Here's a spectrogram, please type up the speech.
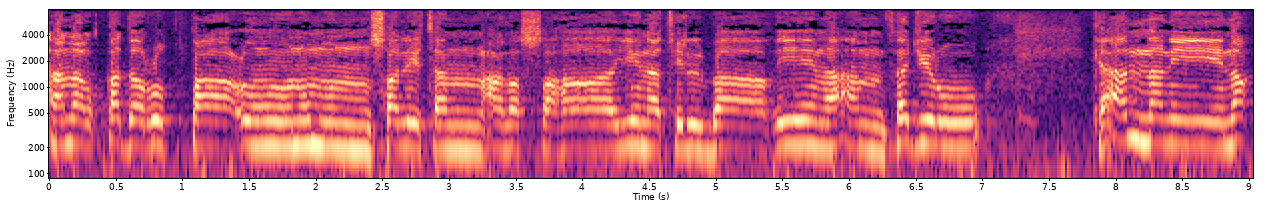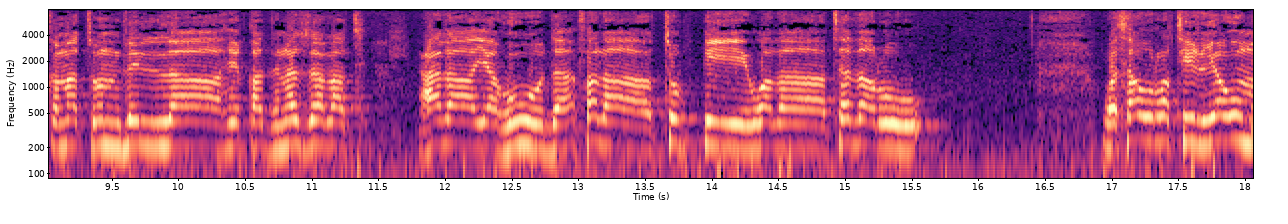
أنا القدر الطاعون منصلتا على الصهاينة الباغين أنفجروا كأنني نقمة لله قد نزلت على يهود فلا تبقي ولا تذر وثورتي اليوم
